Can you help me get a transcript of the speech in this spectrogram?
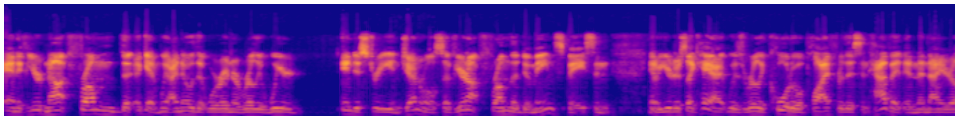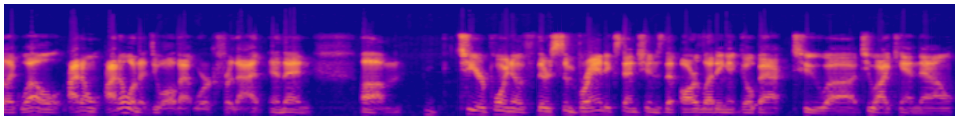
And if you're not from the again I know that we're in a really weird industry in general so if you're not from the domain space and you know you're just like hey it was really cool to apply for this and have it and then now you're like well I don't I don't want to do all that work for that. And then um to your point of there's some brand extensions that are letting it go back to uh, to ICANN now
